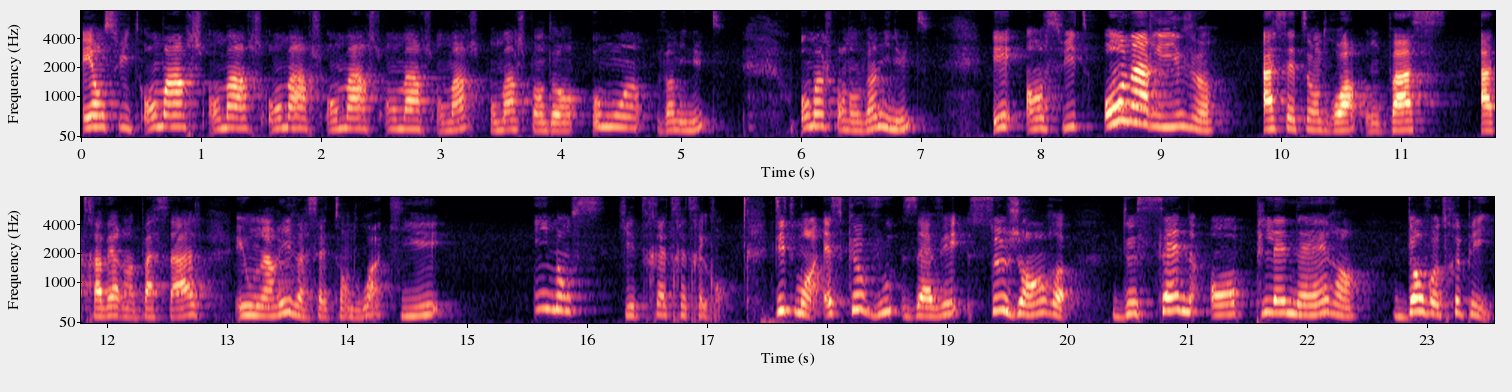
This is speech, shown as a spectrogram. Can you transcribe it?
Et ensuite, on marche, on marche, on marche, on marche, on marche, on marche. On marche pendant au moins 20 minutes. On marche pendant 20 minutes. Et ensuite, on arrive à cet endroit. On passe à travers un passage. Et on arrive à cet endroit qui est immense, qui est très, très, très grand. Dites-moi, est-ce que vous avez ce genre de scène en plein air dans votre pays?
